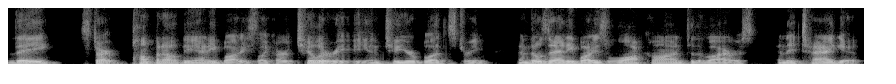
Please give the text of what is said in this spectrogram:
they start pumping out the antibodies like artillery into your bloodstream. And those antibodies lock on to the virus and they tag it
